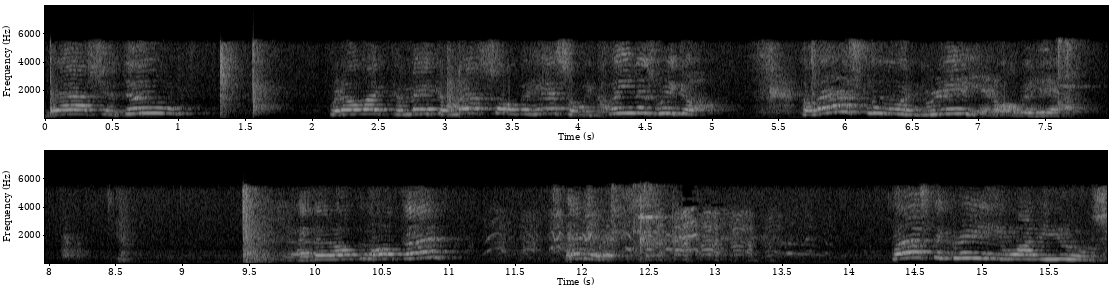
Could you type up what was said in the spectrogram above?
Dash of do. We don't like to make a mess over here, so we clean as we go. The last little ingredient over here. Did I have that open the whole time? Anyway. Last ingredient you want to use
